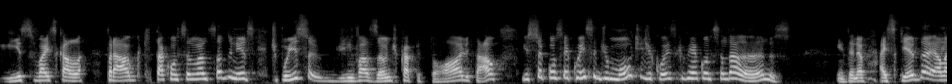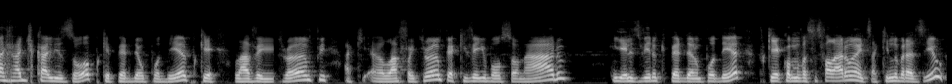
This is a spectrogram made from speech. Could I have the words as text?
E isso vai escalar para algo que está acontecendo lá nos Estados Unidos. Tipo, isso de invasão de Capitólio e tal, isso é consequência de um monte de coisa que vem acontecendo há anos entendeu? A esquerda ela radicalizou porque perdeu o poder, porque lá veio Trump, aqui, lá foi Trump, aqui veio Bolsonaro, e eles viram que perderam poder, porque como vocês falaram antes, aqui no Brasil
